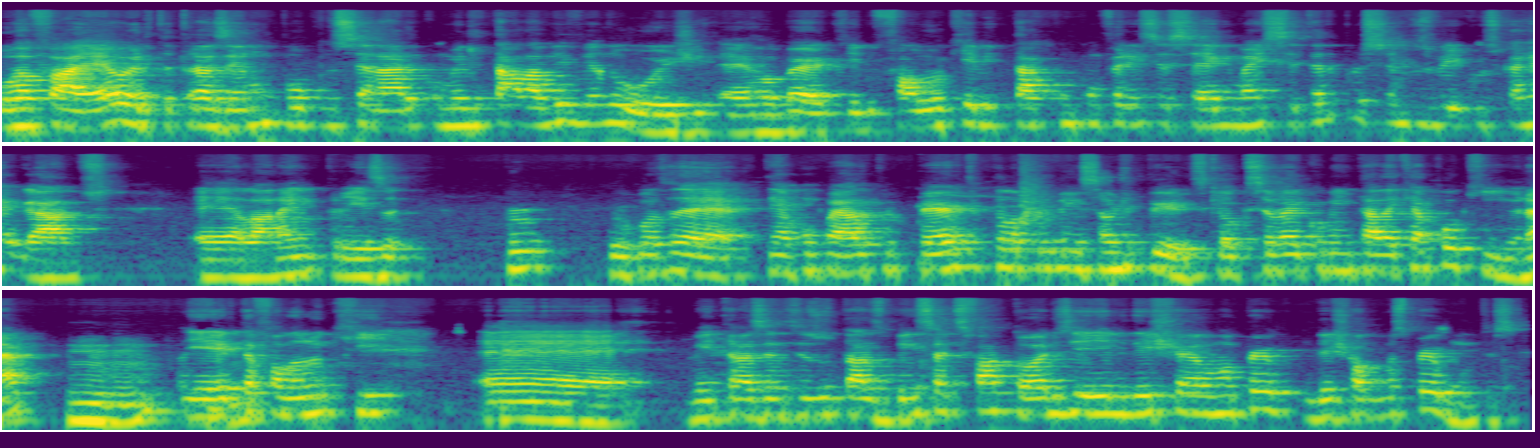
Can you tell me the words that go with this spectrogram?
O Rafael, ele está trazendo um pouco do cenário como ele está lá vivendo hoje. É, Roberto, ele falou que ele está com conferência segue mais 70% dos veículos carregados é, lá na empresa por por conta é, tem acompanhado por perto pela prevenção de perdas, que é o que você vai comentar daqui a pouquinho, né? Uhum. E ele está falando que é, vem trazendo resultados bem satisfatórios e aí ele deixa, uma, deixa algumas perguntas.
